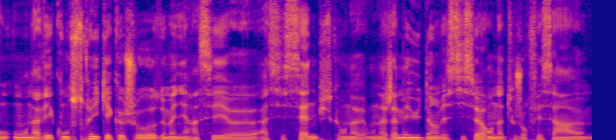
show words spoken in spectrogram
on, on avait construit quelque chose de manière assez euh, assez saine puisqu'on a- on n'a jamais eu d'investisseurs, on a toujours fait ça euh,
